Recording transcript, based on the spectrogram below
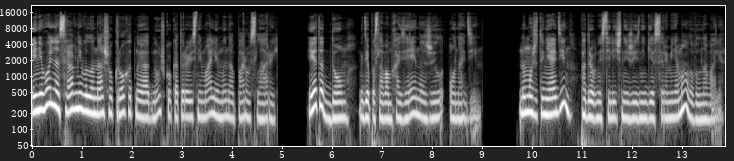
И невольно сравнивала нашу крохотную однушку, которую снимали мы на пару с Ларой. И этот дом, где, по словам хозяина, жил он один. Ну, может, и не один, подробности личной жизни Гессера меня мало волновали,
